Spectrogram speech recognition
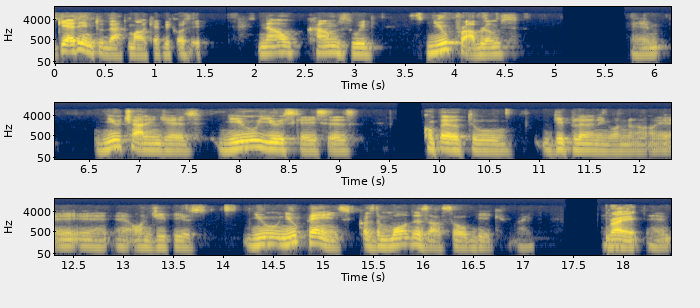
get into that market because it now comes with new problems um, new challenges new use cases compared to deep learning on uh, uh, on GPUs new new pains because the models are so big right right and,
